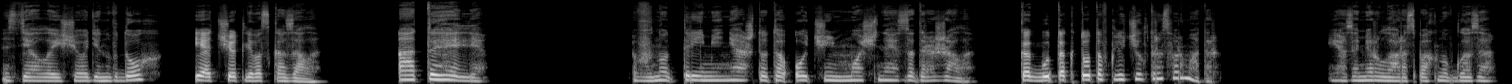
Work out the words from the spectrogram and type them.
Сделала еще один вдох и отчетливо сказала. «Отелли!» Внутри меня что-то очень мощное задрожало, как будто кто-то включил трансформатор. Я замерла, распахнув глаза.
